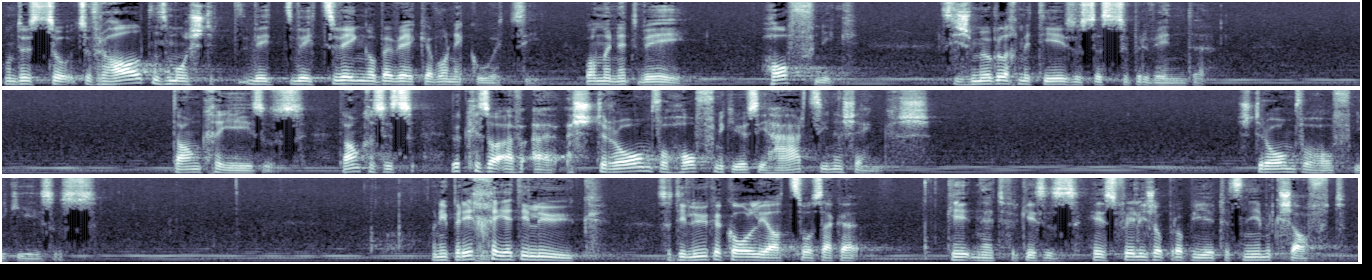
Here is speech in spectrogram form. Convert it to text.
und uns zu, zu Verhaltensmustern wie, wie zwingen und bewegen, die nicht gut sind, die wir nicht weh. Hoffnung. Es ist möglich, mit Jesus das zu überwinden. Danke, Jesus. Danke, dass du wirklich so einen Strom von Hoffnung in unser Herz schenkst. Strom von Hoffnung, Jesus. Und ich breche jede Lüge, so die Lüge Goliaths, die sagen, geht nicht, vergiss es. Haben es viele schon probiert, hat es niemand geschafft.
